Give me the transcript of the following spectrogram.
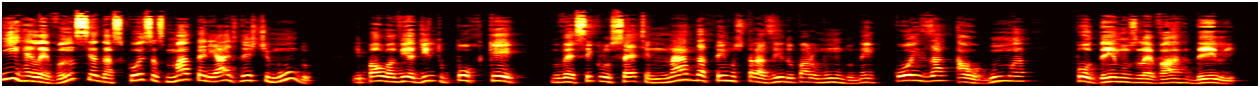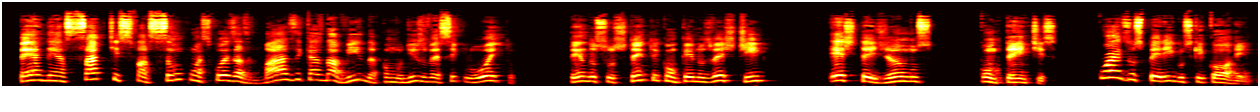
irrelevância das coisas materiais deste mundo. E Paulo havia dito porque, no versículo 7, nada temos trazido para o mundo, nem coisa alguma podemos levar dele. Perdem a satisfação com as coisas básicas da vida, como diz o versículo 8, tendo sustento e com que nos vestir, estejamos contentes. Quais os perigos que correm?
